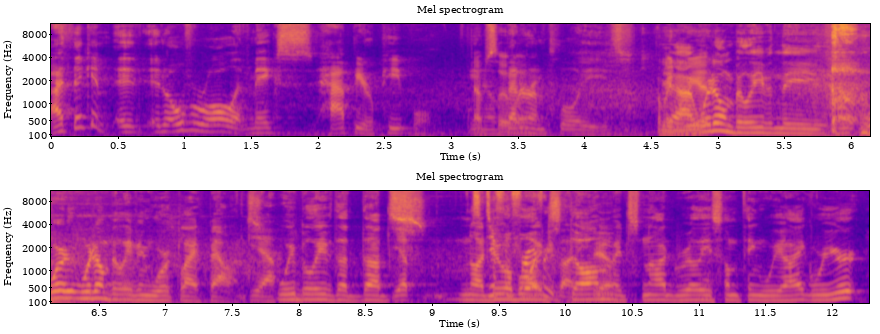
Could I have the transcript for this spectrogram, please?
I think it, it, it overall it makes happier people. You Absolutely. know, better employees. I mean, yeah, we we, don't believe in the we're, we don't believe in work-life balance. Yeah. We believe that that's Yep. not It's doable. It's dumb. Yeah. It's not really something we like. Where you're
